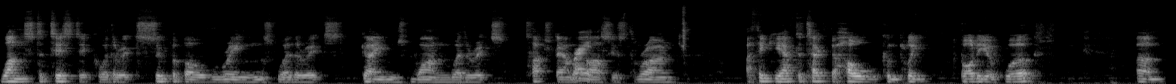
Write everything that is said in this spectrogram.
one statistic, whether it's Super Bowl rings, whether it's games won, whether it's touchdown Right. passes thrown. I think you have to take the whole complete body of work. Um,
